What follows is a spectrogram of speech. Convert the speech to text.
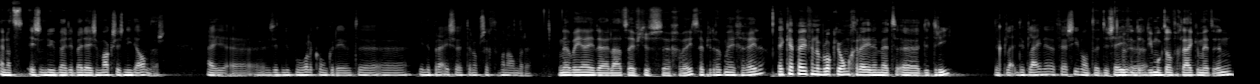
En dat is nu bij, de, bij deze Max is niet anders. Hij eh, zit nu behoorlijk concurrerend eh, eh, in de prijzen ten opzichte van anderen. Nou ben jij daar laatst eventjes geweest. Heb je er ook mee gereden? Ik heb even een blokje omgereden met de 3. De, de kleine versie, want de, de 7... Die- Die moet ik dan vergelijken met een,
